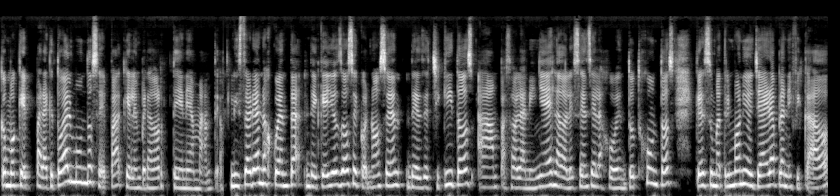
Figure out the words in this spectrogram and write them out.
como que para que todo el mundo sepa que el emperador tiene amante. La historia nos cuenta de que ellos dos se conocen desde chiquitos han pasado la niñez, la adolescencia, la juventud juntos, que su matrimonio ya era planificado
